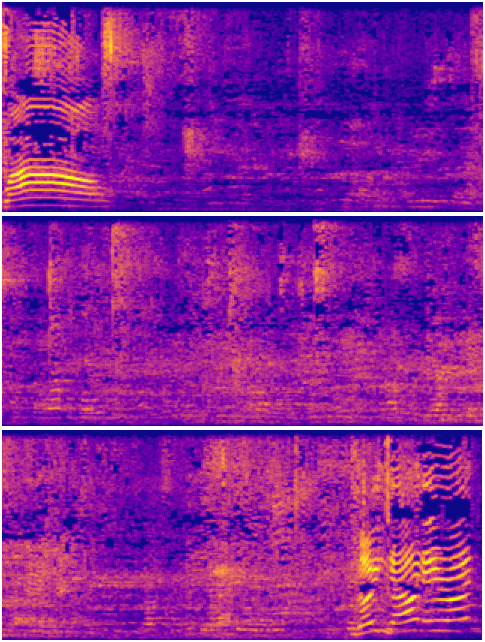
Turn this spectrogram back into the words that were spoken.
Wow! Going down, Aaron?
